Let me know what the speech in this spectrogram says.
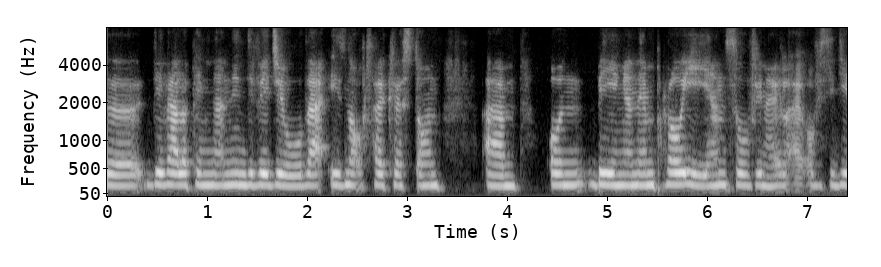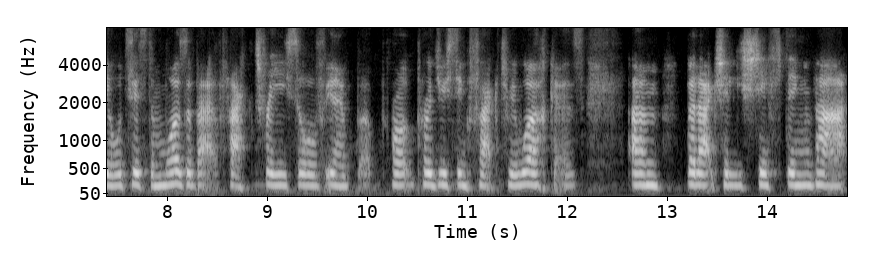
the developing an individual that is not focused on um, on being an employee and sort of you know like obviously the old system was about factory sort of you know pro- producing factory workers um, but actually shifting that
